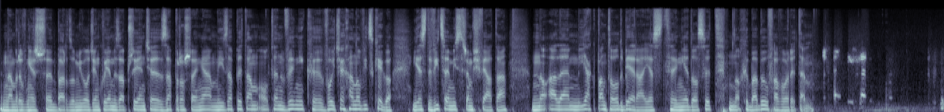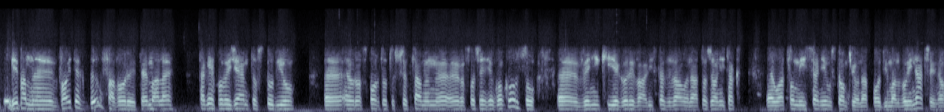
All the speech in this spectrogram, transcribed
Nam również bardzo miło dziękujemy za przyjęcie zaproszenia i zapytam o ten wynik Wojciecha Nowickiego. Jest wicemistrzem świata, no ale jak pan to odbiera? Jest niedosyt? No chyba był faworytem. Wie pan, e, Wojtek był faworytem, ale tak jak powiedziałem to w studiu Eurosportu tuż przed samym e, rozpoczęciem konkursu, e, wyniki jego rywali wskazywały na to, że oni tak e, łatwo miejsca nie ustąpią na podium, albo inaczej, no,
